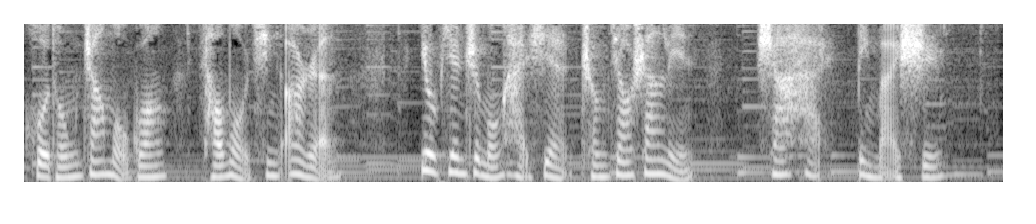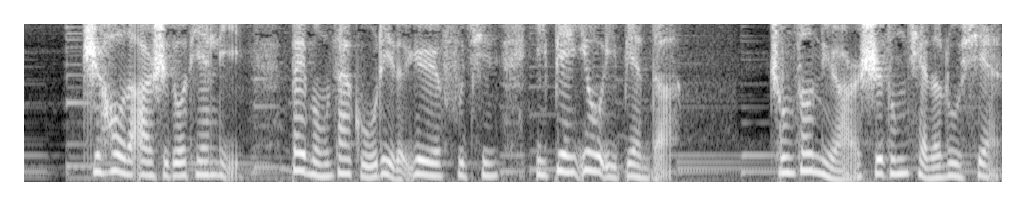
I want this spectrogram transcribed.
伙同张某光、曹某清二人，诱骗至勐海县城郊山林，杀害并埋尸。之后的二十多天里。被蒙在鼓里的月月父亲一遍又一遍的重走女儿失踪前的路线，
